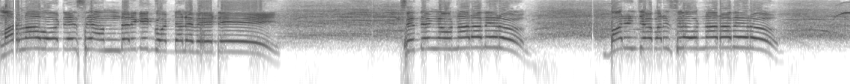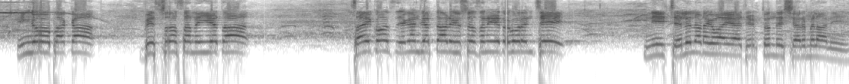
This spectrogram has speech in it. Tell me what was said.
మళ్ళా ఓటేస్తే అందరికీ గొడ్డల వేటే. సిద్ధంగా ఉన్నారా మీరు? భరించే పరిస్థితిలో ఉన్నారా మీరు? ఇంకో పక్క విశ్వసనీయత. సైకోస్ జగన్ చెప్తాడు విశ్వసనీయత గురించి. నీ చెల్లెలు అడగవాయా చెప్తుంది షర్మిలాని.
